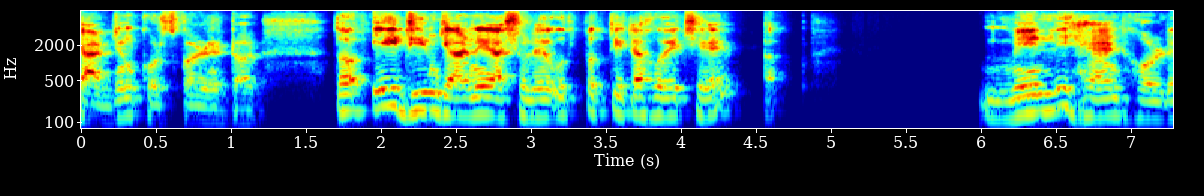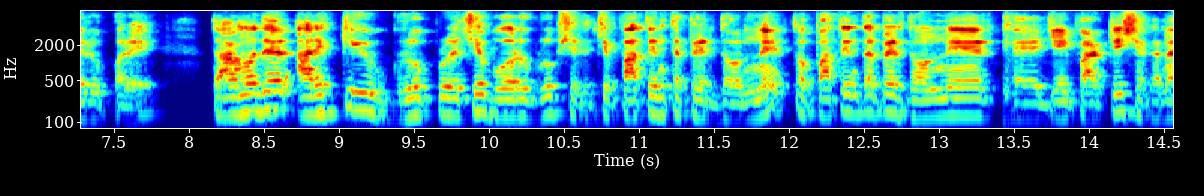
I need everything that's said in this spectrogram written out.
চারজন কোর্স কোঅর্ডিনেটর তো এই ড্রিম জার্নি আসলে উৎপত্তিটা হয়েছে মেনলি হ্যান্ড হোল্ডের উপরে। তো আমাদের আরেকটি গ্রুপ রয়েছে, বড় গ্রুপ সেটা হচ্ছে পাতেন তাপের ধন্যে। তো পাতেন তাপের ধন্যের যে পার্টি সেখানে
